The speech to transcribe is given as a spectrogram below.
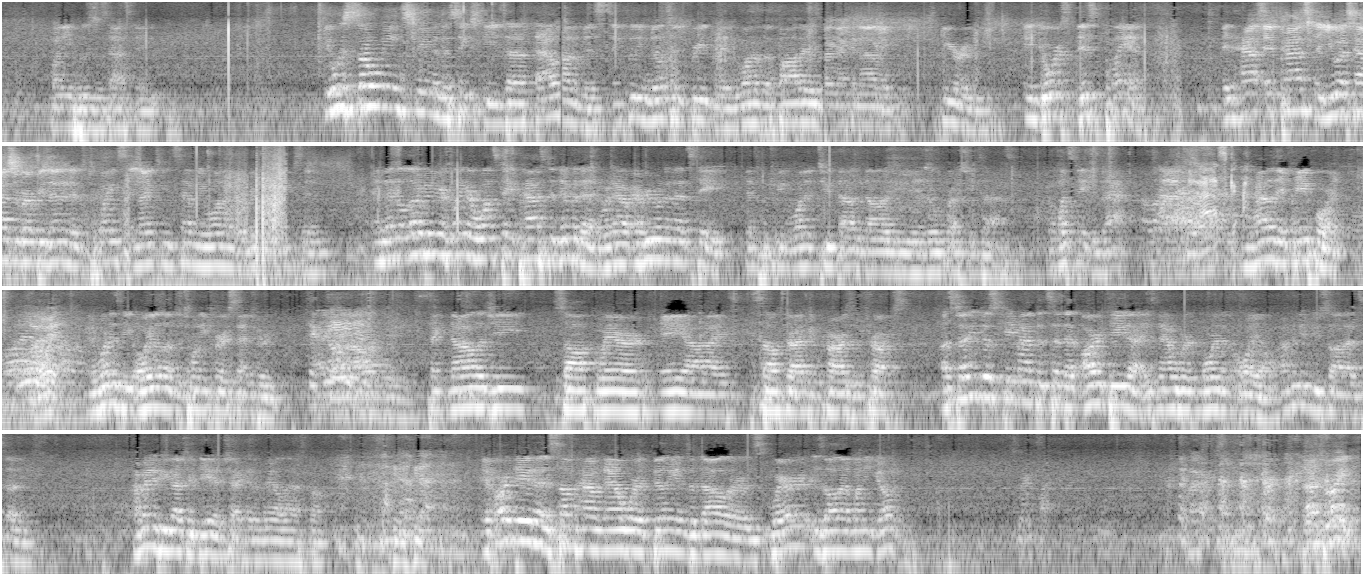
when he was assassinated. It was so mainstream in the 60s that a thousand economists, including Milton Friedman, one of the fathers of economic theory, endorsed this plan. It, it passed the U.S. House of Representatives twice in 1971 under Richard Nixon, and then 11 years later, one state passed a dividend where now everyone in that state gets between one and two thousand dollars a year, no questions asked. And what state is that? Alaska. And how do they pay for it? Oil. And what is the oil of the 21st century? Technology, Technology, software, AI, self-driving cars and trucks. A study just came out that said that our data is now worth more than oil. How many of you saw that study? How many of you got your data check in the mail last month? if our data is somehow now worth billions of dollars, where is all that money going? That's right.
